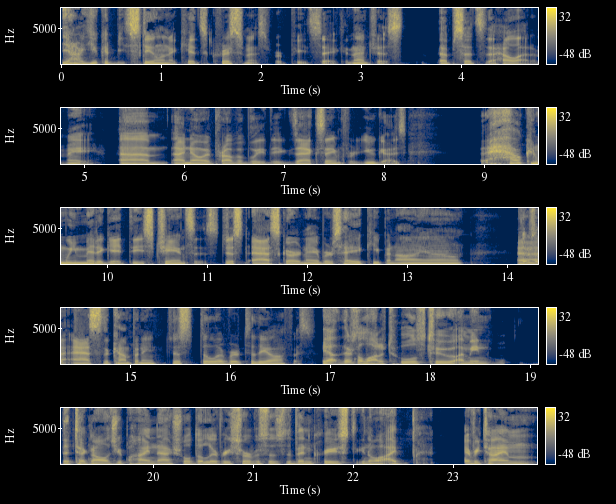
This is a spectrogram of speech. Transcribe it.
you know, you could be stealing a kid's Christmas for Pete's sake. And that just upsets the hell out of me. Um, I know it probably the exact same for you guys. How can we mitigate these chances? Just ask our neighbors, hey, keep an eye out. Uh, a- ask the company, just deliver it to the office. Yeah, there's a lot of tools too. I mean, the technology behind actual delivery services have increased. You know, I every time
